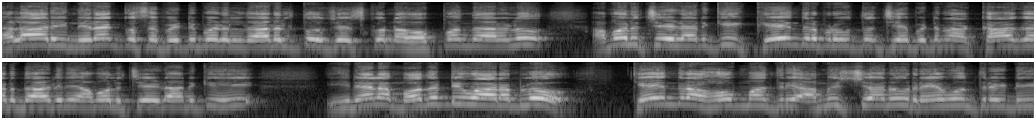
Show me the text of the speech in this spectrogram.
దళారీ నిరంకుశ పెట్టుబడులదారులతో చేసుకున్న ఒప్పందాలను అమలు చేయడానికి కేంద్ర ప్రభుత్వం చేపట్టిన కాగర్ దాడిని అమలు చేయడానికి ఈ నెల మొదటి వారంలో కేంద్ర హోంమంత్రి అమిత్ షాను రేవంత్ రెడ్డి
